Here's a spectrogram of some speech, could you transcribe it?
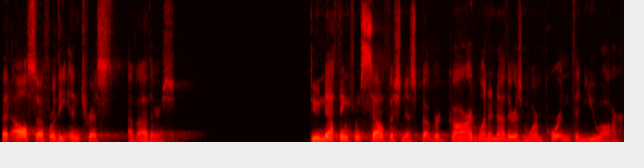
but also for the interests of others. Do nothing from selfishness, but regard one another as more important than you are.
